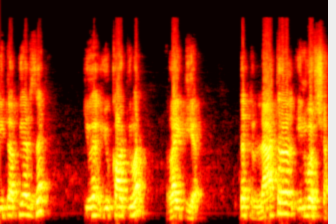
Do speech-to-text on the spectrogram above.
it appears that you, have, you caught your right ear. That lateral inversion.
